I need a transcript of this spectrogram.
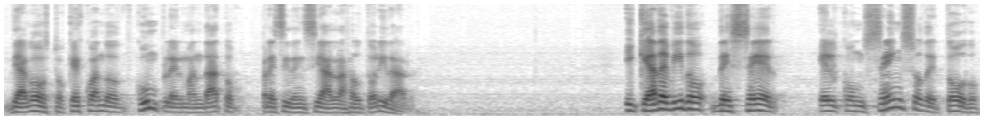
de agosto, que es cuando cumple el mandato presidencial las autoridades, y que ha debido de ser el consenso de todo,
